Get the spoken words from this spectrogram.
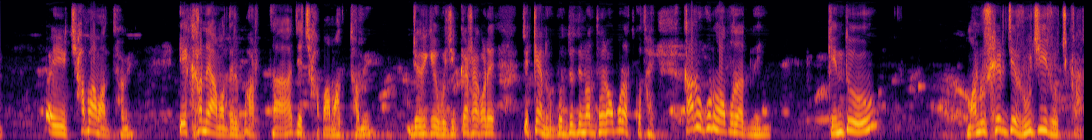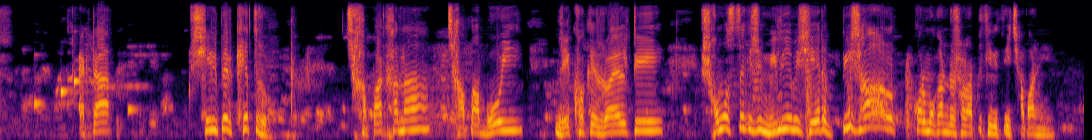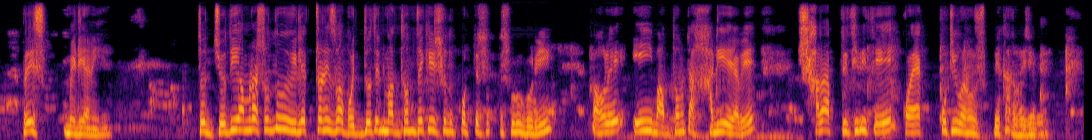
এই ছাপা মাধ্যমে। এখানে আমাদের বার্তা যে ছাপা মাধ্যমে, যদি কেউ জিজ্ঞাসা করে যে কেন বৈদ্যুতিন মাধ্যমের অপরাধ কোথায়? কারও কোনো অপরাধ নেই। কিন্তু মানুষের যে রুজি রোজগার, একটা শিল্পের ক্ষেত্র, ছাপাখানা, ছাপা বই, লেখকের রয়্যালটি, সমস্ত কিছু মিলিয়ে মিশিয়ে একটা বিশাল কর্মকাণ্ড সারা পৃথিবীতে ছাপা নিয়ে, প্রেস মিডিয়া নিয়ে। তো যদি আমরা শুধু ইলেকট্রনিক্স বা বৈদ্যুতিন মাধ্যম থেকে শুধু পড়তে শিখতে শুরু করি, তাহলে এই মাধ্যমটা হারিয়ে যাবে। সারা পৃথিবীতে কয়েক কোটি মানুষ বেকার হয়ে যাবে।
